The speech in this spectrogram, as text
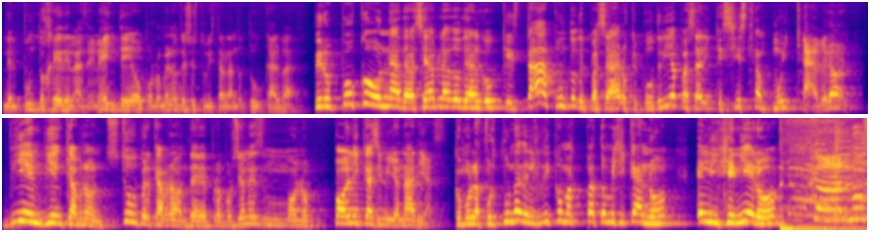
del punto G de las de 20, o por lo menos de eso estuviste hablando tú, Calva. Pero poco o nada se ha hablado de algo que está a punto de pasar o que podría pasar y que sí está muy cabrón. Bien, bien cabrón, súper cabrón, de proporciones monopólicas y millonarias. Como la fortuna del rico macpato mexicano, el ingeniero Carlos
